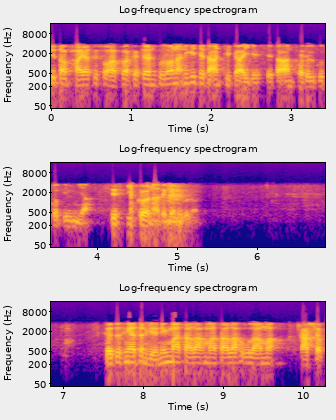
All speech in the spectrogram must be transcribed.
kitab Hayati Sahabat Gajahan Pulau nak niki cetakan DKI ya, cetakan Darul Kutub Ilmiah. Sis tiga nak dengan pulau. Terus ngeten ini masalah-masalah ulama kasyaf.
